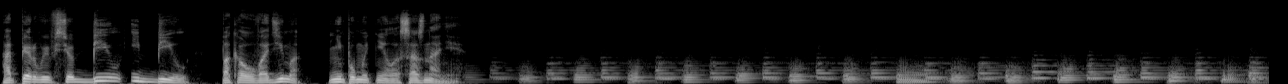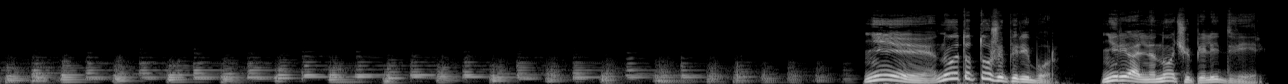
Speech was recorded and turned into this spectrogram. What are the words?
А первый все бил и бил, пока у Вадима не помутнело сознание. Не, ну это тоже перебор. Нереально ночью пилить дверь.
